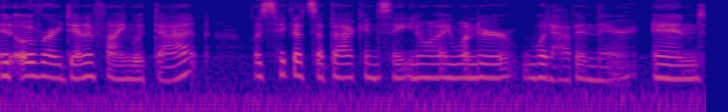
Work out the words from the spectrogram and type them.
and over identifying with that, let's take that step back and say, you know, I wonder what happened there and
